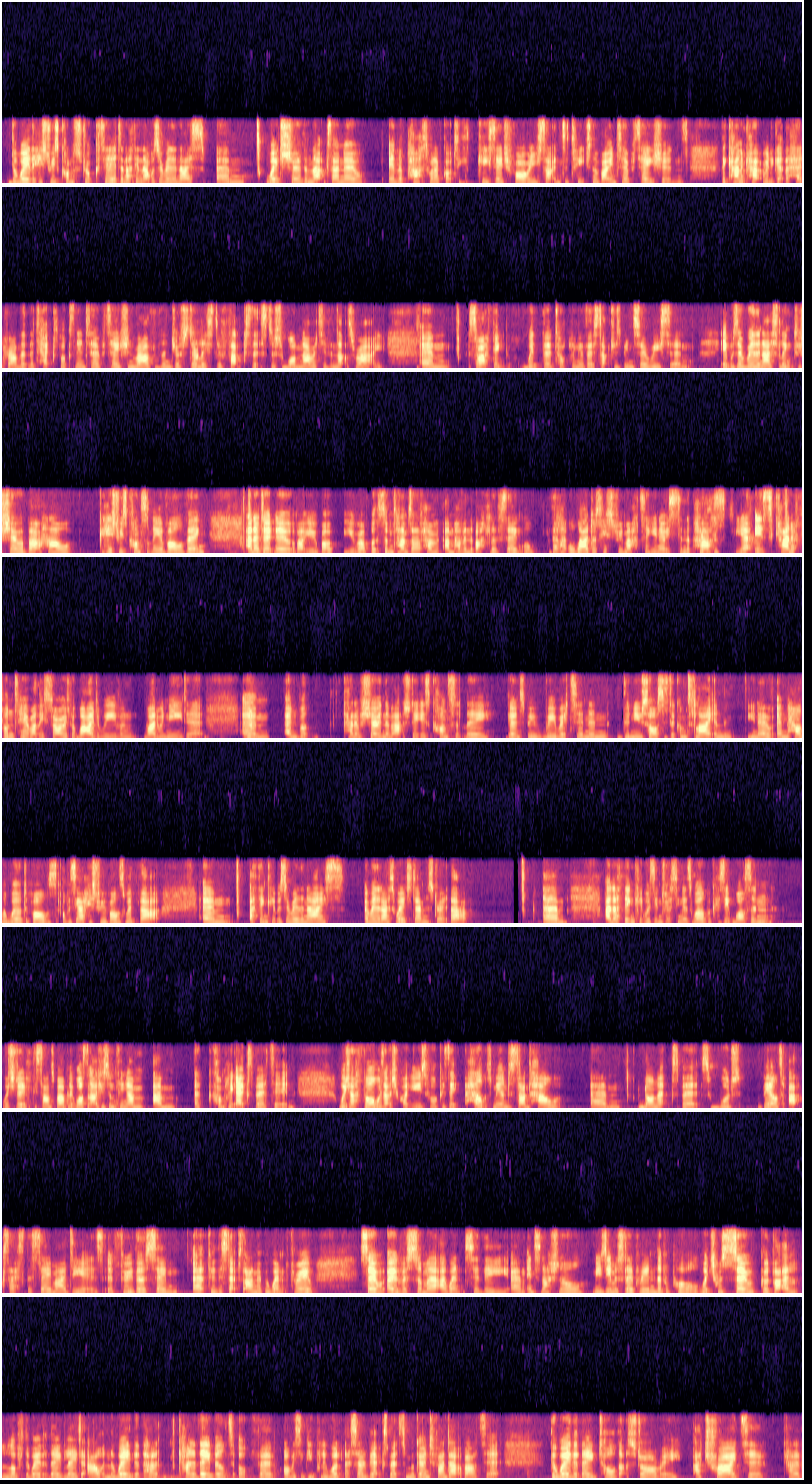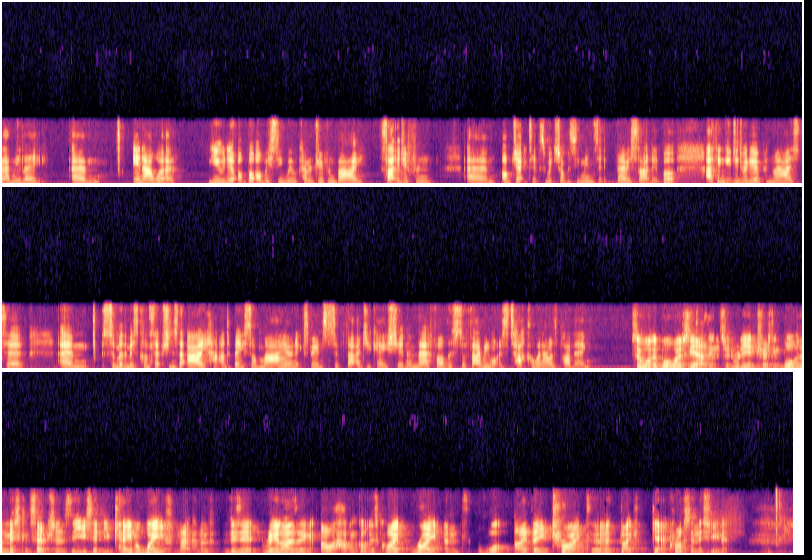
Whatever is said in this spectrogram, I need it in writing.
the way that history is constructed. And i think that was a really nice um, way to show them that because i know in the past when I've got to key stage four and you're starting to teach them about interpretations, they kind of can't really get their head around that the textbook's an interpretation rather than just a list of facts that's just one narrative and that's right. Um, so I think with the toppling of those statues being so recent, it was a really nice link to show about how history is constantly evolving. And I don't know about you, about you, Rob, but sometimes i am having the battle of saying, well, they're like, well, why does history matter? You know, it's in the past. yeah, it's kind of fun to hear about these stories, but why do we even, why do we need it? Um, yeah. And but kind of showing them actually is constantly going to be rewritten and the new sources that come to light and you know and how the world evolves obviously our history evolves with that. Um, i think it was a really nice a really nice way to demonstrate that. Um, and i think it was interesting as well because it wasn't which I don't know if this sounds bad, but it wasn't actually something I'm I'm a complete expert in, which I thought was actually quite useful because it helped me understand how um, non-experts would be able to access the same ideas through those same uh, through the steps that I maybe went through. So over summer, I went to the um, International Museum of Slavery in Liverpool, which was so good. Like I loved the way that they laid it out and the way that kind of they built it up for obviously people who weren't necessarily the experts and were going to find out about it. The way that they told that story, I tried to kind of emulate um, in our unit, but obviously we were kind of driven by slightly different um, objectives, which obviously means it varies slightly. But I think it did really open my eyes to um, some of the misconceptions that I had based on my own experiences of that education, and therefore the stuff that I really wanted to tackle when I was planning. So what, what was yeah I think that's really interesting. What were the misconceptions that you said you came away from that kind of visit realizing oh I haven't got this quite right and what are they trying to like get across in this unit?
